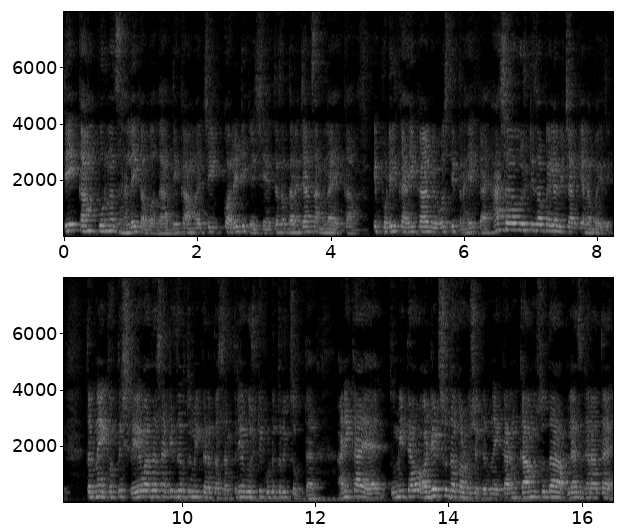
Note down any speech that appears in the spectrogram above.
ते काम पूर्ण झाले का बघा? ते कामाची क्वालिटी कशी आहे? त्याचा दर्जा चांगला आहे का? हे पुढील काही काळ व्यवस्थित राहील काय? हा सगळ्या गोष्टीचा पहिला विचार केला पाहिजे. तर नाही फक्त श्रेयवादासाठी जर तुम्ही करत असाल तर या गोष्टी कुठेतरी चुकतात. आणि काय आहे? तुम्ही त्यावर ऑडिट सुद्धा काढू शकत नाही. कारण काम सुद्धा आपल्याच घरात आहे.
